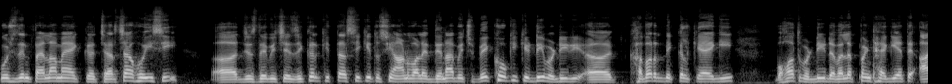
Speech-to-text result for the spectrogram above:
ਕੁਝ ਦਿਨ ਪਹਿਲਾਂ ਮੈਂ ਇੱਕ ਚਰਚਾ ਹੋਈ ਸੀ ਜਿਸ ਦੇ ਵਿੱਚ ਇਹ ਜ਼ਿਕਰ ਕੀਤਾ ਸੀ ਕਿ ਤੁਸੀਂ ਆਉਣ ਵਾਲੇ ਦਿਨਾਂ ਵਿੱਚ ਵੇਖੋ ਕਿ ਕਿੱਡੀ ਵੱਡੀ ਖਬਰ ਨਿਕਲ ਕੇ ਆਏਗੀ। ਬਹੁਤ ਵੱਡੀ ਡਿਵੈਲਪਮੈਂਟ ਹੈਗੀ ਹੈ ਤੇ ਅੱਜ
